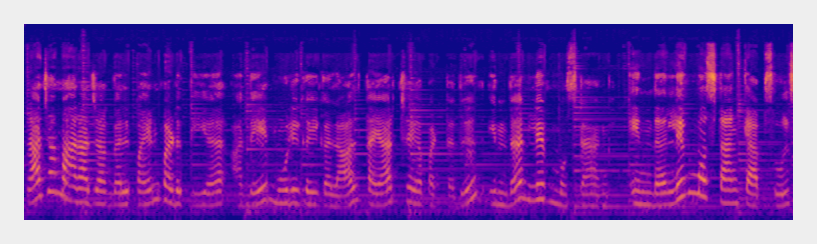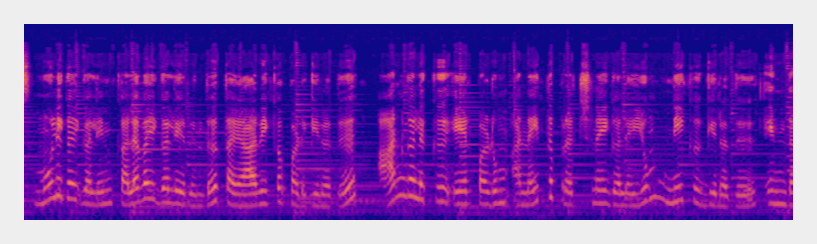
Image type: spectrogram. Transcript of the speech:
ராஜா மகாராஜாக்கள் பயன்படுத்திய அதே மூலிகைகளால் தயார் செய்யப்பட்டது இந்த லிவ் முஸ்டாங். இந்த லிவ் முஸ்டாங் கேப்சூல்ஸ் மூலிகைகளின் கலவைகளிலிருந்து தயாரிக்கப்படுகிறது. ஆண்களுக்கு ஏற்படும் அனைத்து பிரச்சனைகளையும் நீக்குகிறது. இந்த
